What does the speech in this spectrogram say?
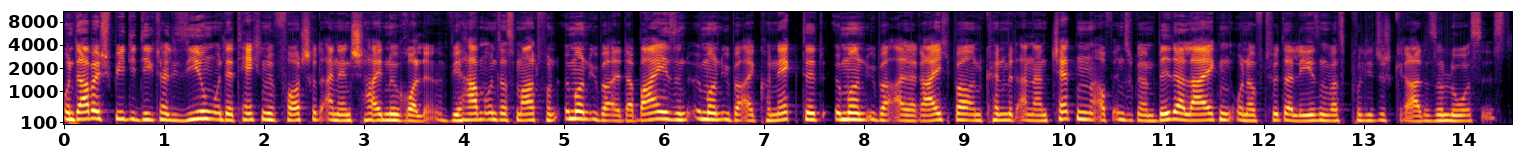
Und dabei spielt die Digitalisierung und der technische Fortschritt eine entscheidende Rolle. Wir haben unser Smartphone immer und überall dabei, sind immer und überall connected, immer und überall erreichbar und können mit anderen chatten, auf Instagram Bilder liken und auf Twitter lesen, was politisch gerade so los ist.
